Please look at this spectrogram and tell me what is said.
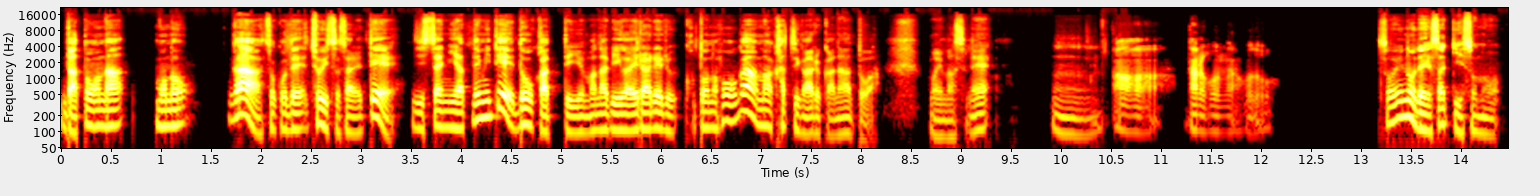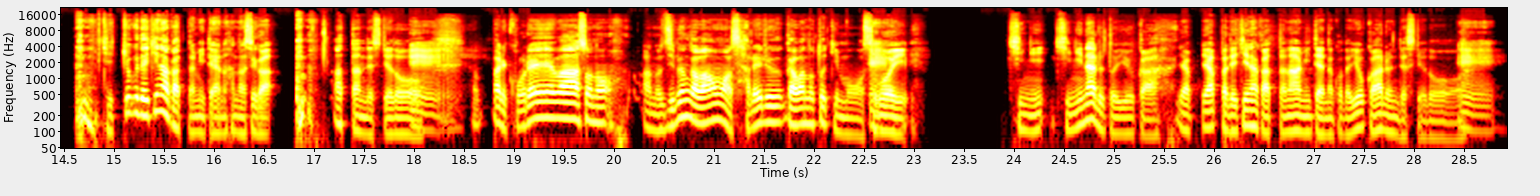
妥当なものがそこでチョイスされて、実際にやってみてどうかっていう学びが得られることの方が、まあ価値があるかなとは思いますね。うん。ーああ、なるほど、なるほど。そういうので、さっきその、結局できなかったみたいな話が あったんですけど、えやっぱりこれは、その、あの、自分がワンオンワンされる側の時も、すごい気に、気になるというか、ややっぱできなかったな、みたいなことはよくあるんですけどー、、え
